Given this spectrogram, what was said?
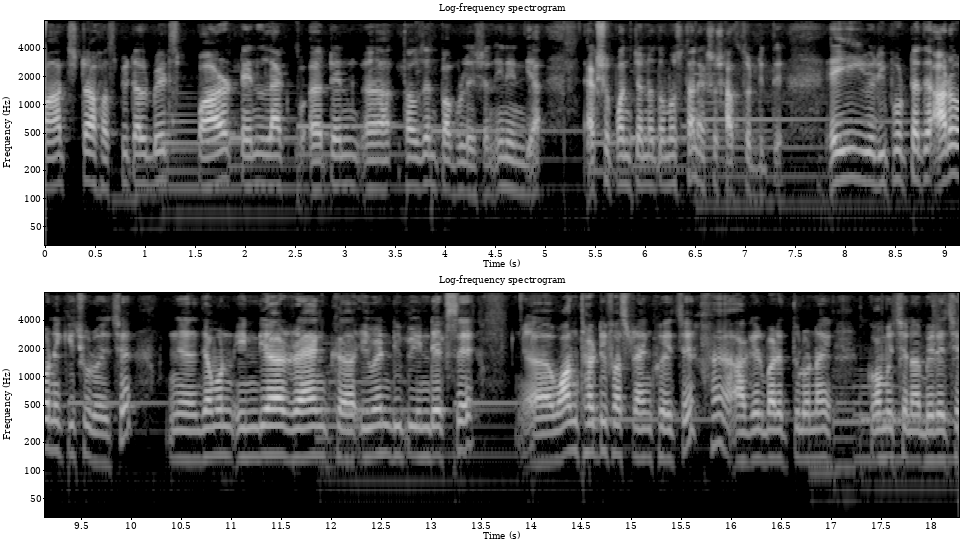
পাঁচটা hospital beds per ten lakh ten thousand population in India একশো পঞ্চান্নতম স্থান, একশো সাতষট্টিতে। এই রিপোর্টটাতে আরও অনেক কিছু রয়েছে। যেমন ইন্ডিয়ার র্যাঙ্ক ইউএনডিপি ইন্ডেক্সে ওয়ান থার্টি ফার্স্ট র্যাঙ্ক হয়েছে। হ্যাঁ আগের বারের তুলনায় কমেছে না, বেড়েছে।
